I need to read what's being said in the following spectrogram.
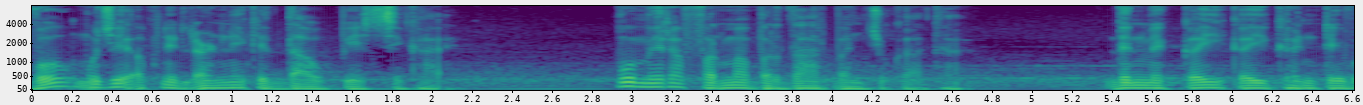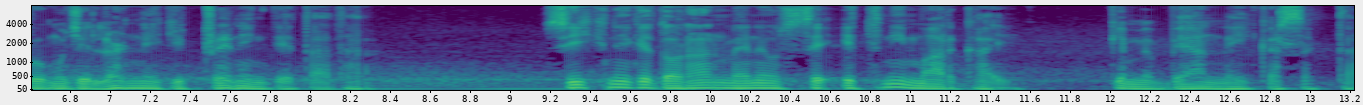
وہ مجھے اپنے لڑنے کے داؤ پیش سکھائے۔ وہ میرا فرما بردار بن چکا تھا۔ دن میں کئی کئی گھنٹے وہ مجھے لڑنے کی ٹریننگ دیتا تھا۔ سیکھنے کے دوران میں نے اس سے اتنی مار کھائی کہ میں بیان نہیں کر سکتا۔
